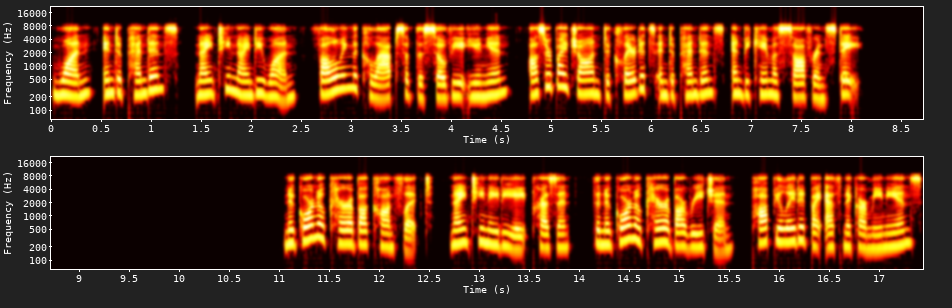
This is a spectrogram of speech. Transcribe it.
1. Independence, 1991, following the collapse of the Soviet Union, Azerbaijan declared its independence and became a sovereign state. Nagorno-Karabakh conflict, 1988-present, the Nagorno-Karabakh region, populated by ethnic Armenians,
